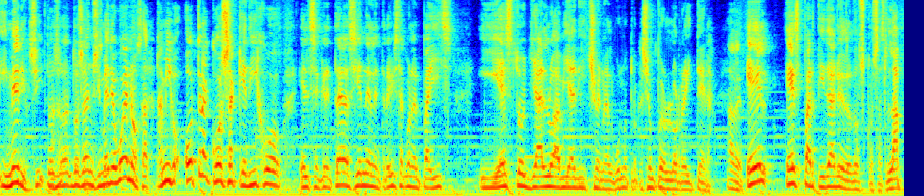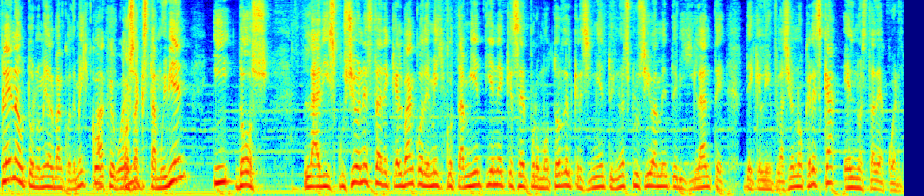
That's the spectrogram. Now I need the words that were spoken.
y medio, sí, dos, dos años y medio. Bueno, exacto. amigo, otra cosa que dijo el secretario de Hacienda en la entrevista con el país, y esto ya lo había dicho en alguna otra ocasión, pero lo reitera. A ver. Él es partidario de dos cosas: la plena autonomía del Banco de México, Ah, bueno. cosa que está muy bien, y dos. La discusión esta de que el Banco de México también tiene que ser promotor del crecimiento y no exclusivamente vigilante de que la inflación no crezca, él no está de acuerdo.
